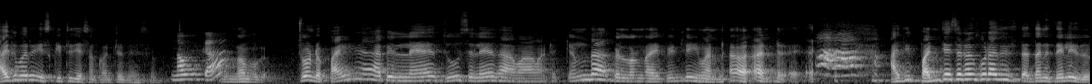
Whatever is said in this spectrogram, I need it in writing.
ఆగి మరీ స్కిట్ చేసాం కంటిన్యూస్ నవ్వుగా. నవ్వు చూడండి పైన ఆపిల్ లే జ్యూస్ లేదా అంటే కింద ఆపిల్ ఉన్నాయి పిండి ఇవ్వంటావా అంటే. అది పని చేసడానికి కూడా అది దానికి తెలియదు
